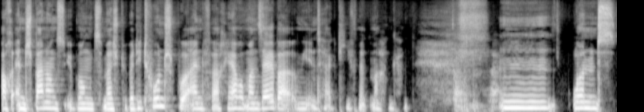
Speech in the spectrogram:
auch Entspannungsübungen, zum Beispiel über die Tonspur einfach, ja, wo man selber irgendwie interaktiv mitmachen kann. Mm, und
